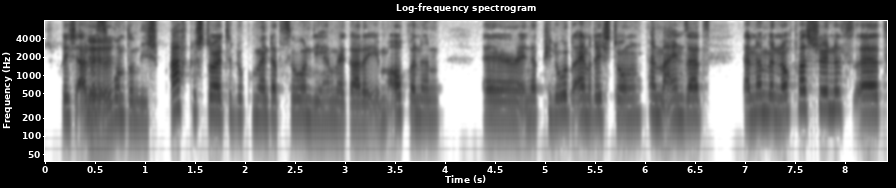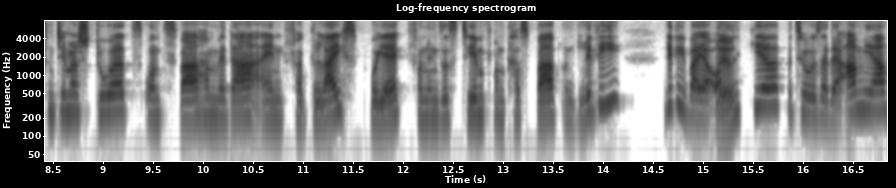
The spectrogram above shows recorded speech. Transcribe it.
Sprich, alles mhm. rund um die sprachgesteuerte Dokumentation. Die haben wir gerade eben auch in, einem, äh, in einer Piloteinrichtung im Einsatz. Dann haben wir noch was Schönes äh, zum Thema Sturz. Und zwar haben wir da ein Vergleichsprojekt von den Systemen von Kaspard und Livy. Livy war ja auch äh? hier, beziehungsweise der Amia.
